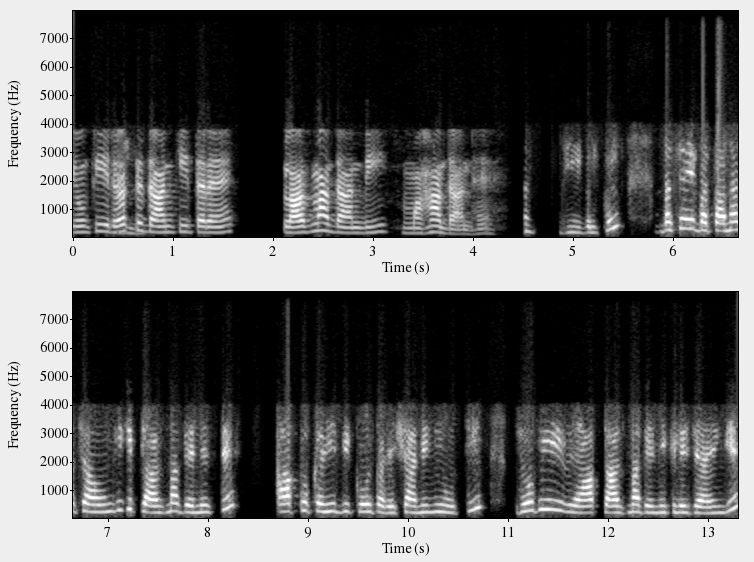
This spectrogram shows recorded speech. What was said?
क्योंकि रक्तदान की तरह प्लाज्मा दान भी महादान है। जी बिल्कुल। बस मैं ये बताना चाहूँगी कि प्लाज्मा देने से आपको कहीं भी कोई परेशानी नहीं होती। जो भी आप प्लाज्मा देने के लिए जाएँगे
